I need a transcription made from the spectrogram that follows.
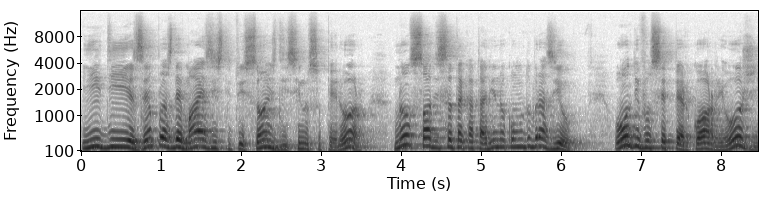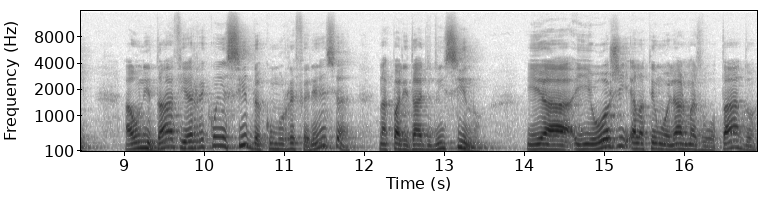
e de exemplo às demais instituições de ensino superior, não só de Santa Catarina como do Brasil. Onde você percorre hoje, a unidade é reconhecida como referência na qualidade do ensino. E, a, e hoje ela tem um olhar mais voltado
